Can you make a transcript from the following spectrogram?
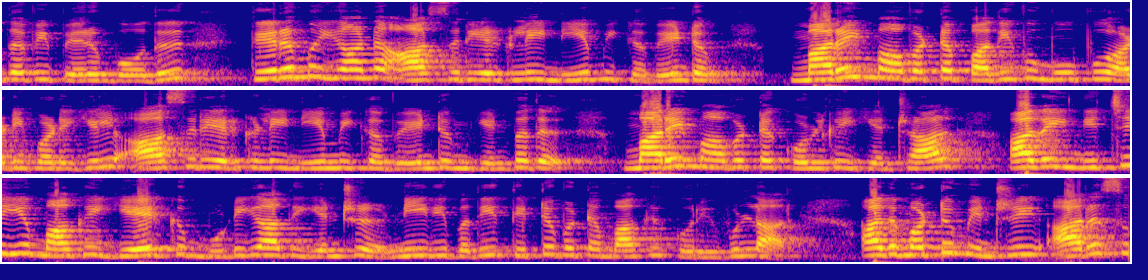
உதவி பெறும்போது திறமையான ஆசிரியர்களை நியமிக்க வேண்டும். மறை மாவட்ட பதிவு மூப்பு அடிப்படையில் ஆசிரியர்களை நியமிக்க வேண்டும் என்பது மறை மாவட்ட கொள்கை என்றால் அதை நிச்சயமாக ஏற்க முடியாது என்று நீதிபதி திட்டவட்டமாக கூறியுள்ளார். அது மட்டுமின்றி அரசு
